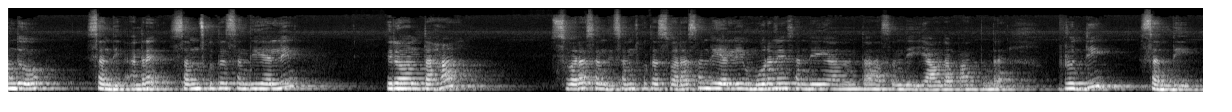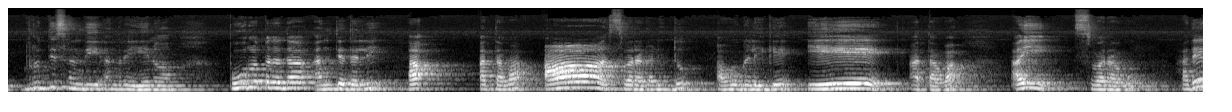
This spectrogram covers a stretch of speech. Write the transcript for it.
ಒಂದು ಸಂಧಿ, ಅಂದರೆ ಸಂಸ್ಕೃತ ಸಂಧಿಯಲ್ಲಿ ಇರುವಂತಹ ಸ್ವರ ಸಂಧಿ. ಸಂಸ್ಕೃತ ಸ್ವರ ಸಂಧಿಯಲ್ಲಿ ಮೂರನೇ ಸಂಧಿಯಾದಂತಹ ಸಂಧಿ ಯಾವುದಪ್ಪ ಅಂತಂದರೆ ವೃದ್ಧಿ ಸಂಧಿ. ವೃದ್ಧಿ ಸಂಧಿ ಅಂದರೆ ಏನು? ಪೂರ್ವಪದದ ಅಂತ್ಯದಲ್ಲಿ ಅ ಅಥವಾ ಆ ಸ್ವರಗಳಿದ್ದು ಅವುಗಳಿಗೆ ಎ ಅಥವಾ ಐ ಸ್ವರವು ಅದೇ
